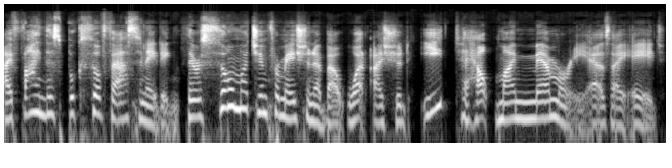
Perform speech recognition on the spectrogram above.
I find this book so fascinating. There's so much information about what I should eat to help my memory as I age.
